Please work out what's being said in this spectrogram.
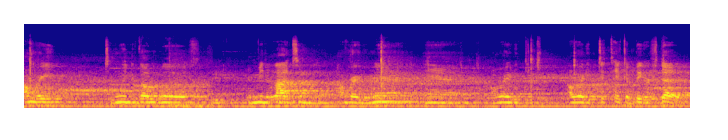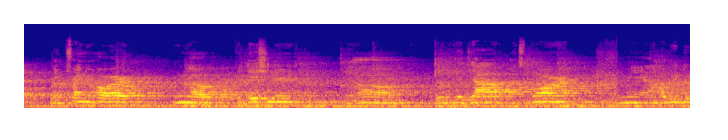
I'm ready win the Golden Gloves. It means a lot to me. I'm ready to win, and I'm ready to, I'm ready to take a bigger step. Been training hard, you know, conditioning, um, doing a good job in sparring. I mean, I really do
